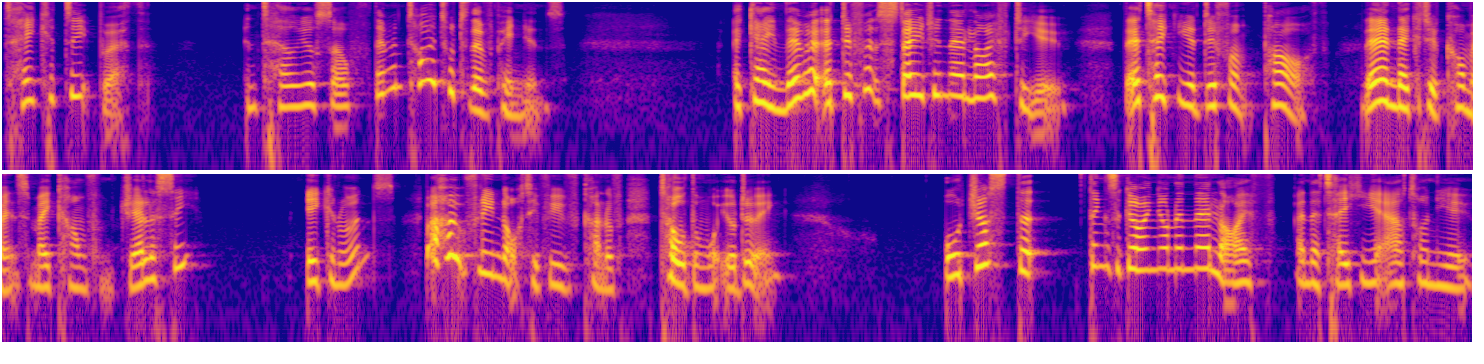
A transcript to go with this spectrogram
take a deep breath and tell yourself they're entitled to their opinions. Again, they're at a different stage in their life to you. They're taking a different path. Their negative comments may come from jealousy, ignorance, but hopefully not if you've kind of told them what you're doing, or just that things are going on in their life and they're taking it out on you.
